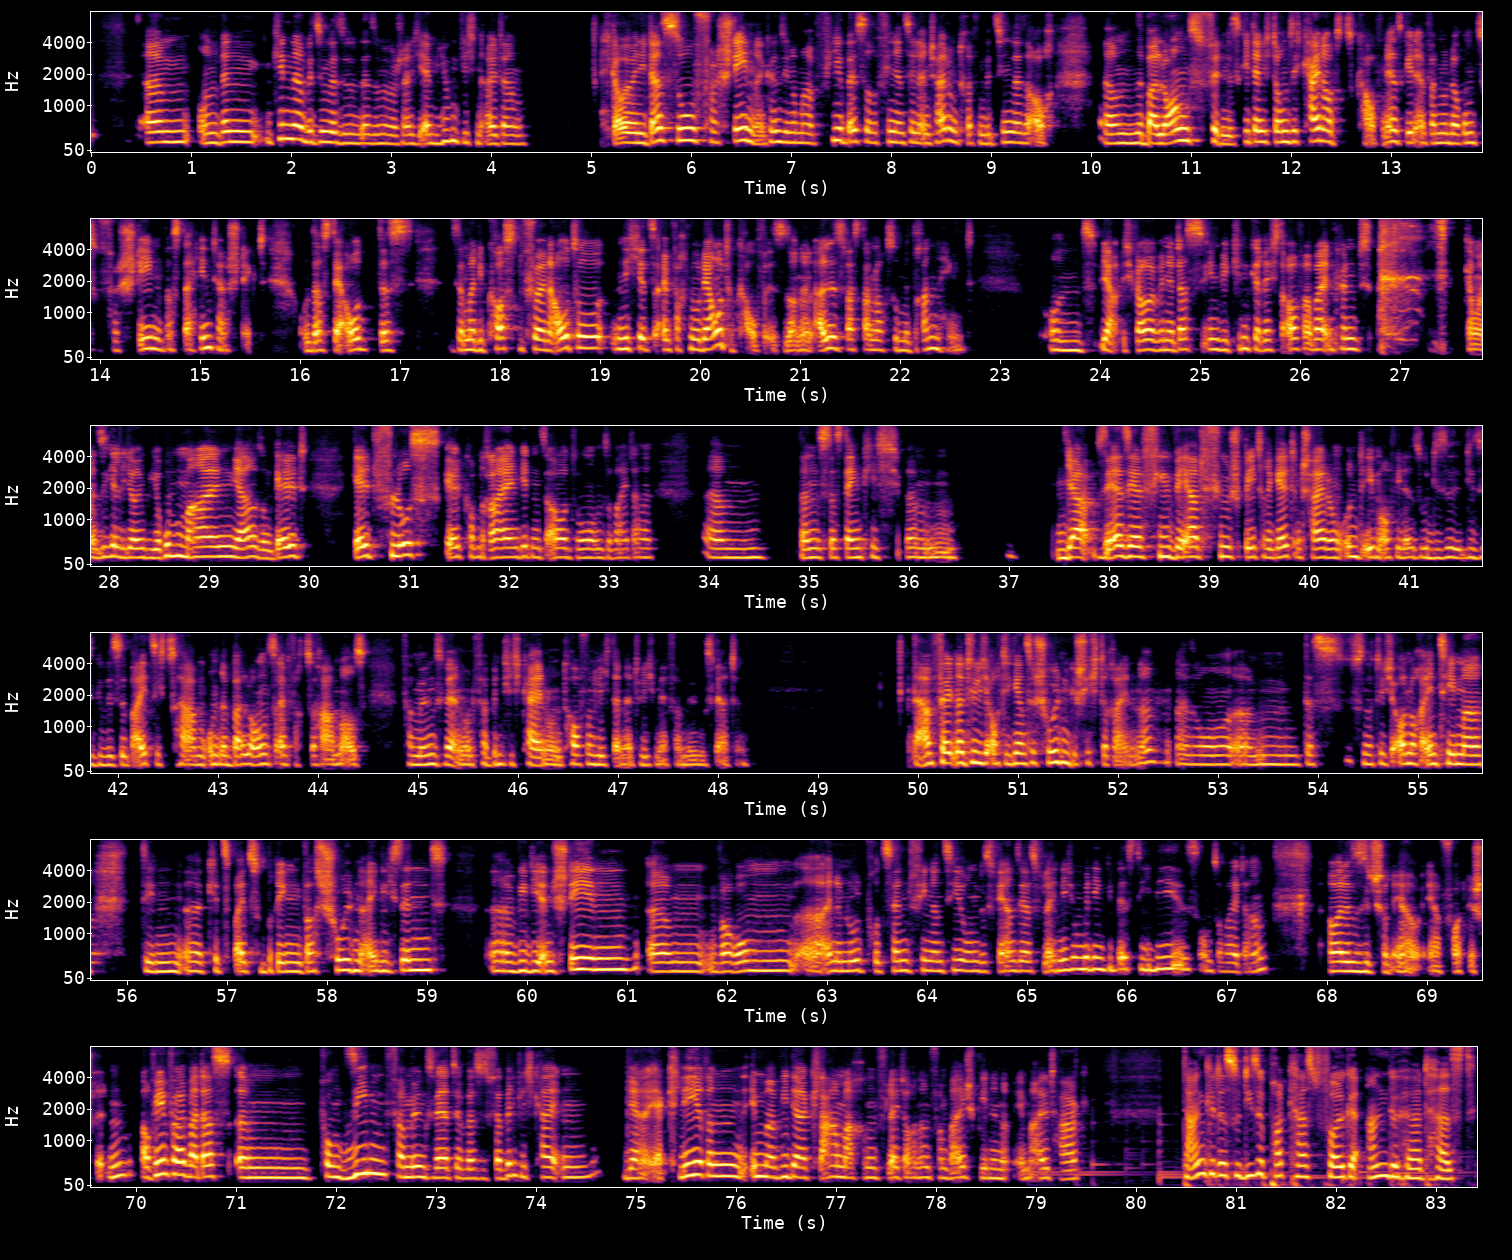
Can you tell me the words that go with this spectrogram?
Ähm, und wenn Kinder, beziehungsweise da sind wir wahrscheinlich eher im jugendlichen Alter, ich glaube, wenn die das so verstehen, dann können sie nochmal viel bessere finanzielle Entscheidungen treffen, beziehungsweise auch ähm, eine Balance finden. Es geht ja nicht darum, sich kein Auto zu kaufen. Ja? Es geht einfach nur darum zu verstehen, was dahinter steckt. Und dass der Auto, dass, ich sag mal, die Kosten für ein Auto nicht jetzt einfach nur der Autokauf ist, sondern alles, was da noch so mit dranhängt. Und ja, ich glaube, wenn ihr das irgendwie kindgerecht aufarbeiten könnt, kann man sicherlich irgendwie rummalen, ja, so ein Geld, Geldfluss, Geld kommt rein, geht ins Auto und so weiter. Ähm, dann ist das, denke ich, ähm, ja, sehr, sehr viel wert für spätere Geldentscheidungen und eben auch wieder so diese, diese gewisse Weitsicht zu haben und eine Balance einfach zu haben aus Vermögenswerten und Verbindlichkeiten und hoffentlich dann natürlich mehr Vermögenswerte. Da fällt natürlich auch die ganze Schuldengeschichte rein. Ne? Also ähm, das ist natürlich auch noch ein Thema, den äh, Kids beizubringen, was Schulden eigentlich sind, äh, wie die entstehen, ähm, warum äh, eine 0% Finanzierung des Fernsehers vielleicht nicht unbedingt die beste Idee ist und so weiter. Aber das ist jetzt schon eher, eher fortgeschritten. Auf jeden Fall war das ähm, Punkt 7, Vermögenswerte versus Verbindlichkeiten. Ja, erklären, immer wieder klar machen, vielleicht auch anhand von Beispielen im Alltag. Danke, dass du diese Podcast-Folge angehört hast.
